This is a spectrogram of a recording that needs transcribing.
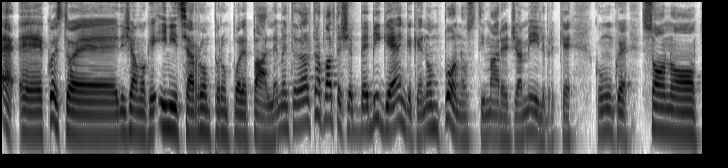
Eh, eh, questo è, diciamo che inizia a rompere un po' le palle, mentre dall'altra parte c'è Baby Gang che non può non stimare Jamil perché comunque sono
